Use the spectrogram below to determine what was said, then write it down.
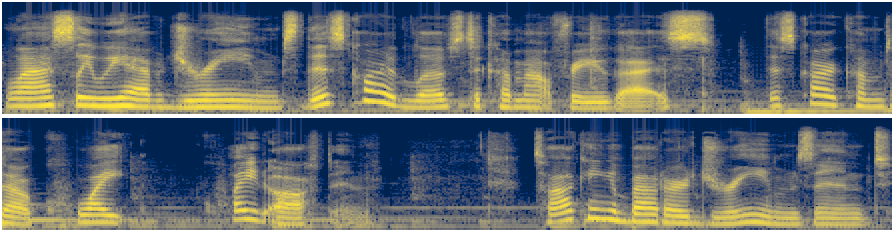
Lastly, we have dreams. This card loves to come out for you guys. This card comes out quite quite often talking about our dreams and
